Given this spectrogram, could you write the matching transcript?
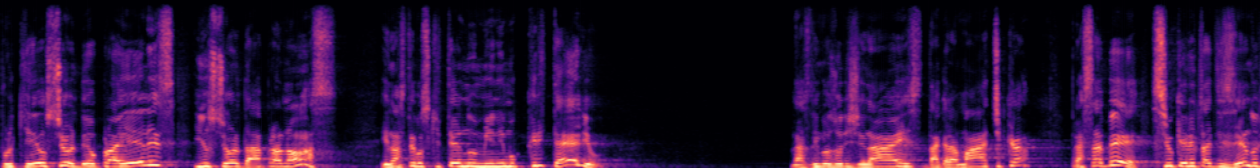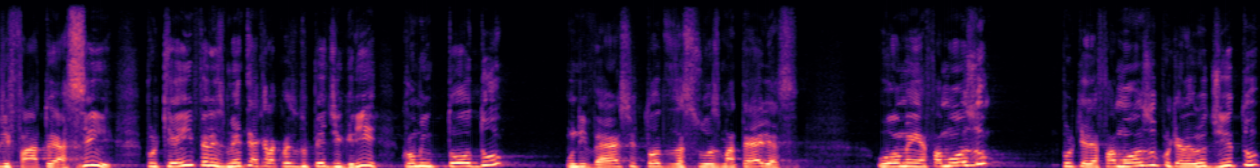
porque o Senhor deu para eles e o Senhor dá para nós. E nós temos que ter, no mínimo, critério nas línguas originais, na gramática, para saber se o que ele está dizendo de fato é assim, porque infelizmente tem aquela coisa do pedigree, como em todo o universo e todas as suas matérias. O homem é famoso, porque ele é famoso, porque ele é erudito,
